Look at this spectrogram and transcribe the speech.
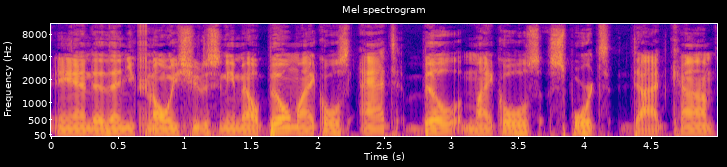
And uh, then you can always shoot us an email, Bill Michaels at BillMichaelsSports.com.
